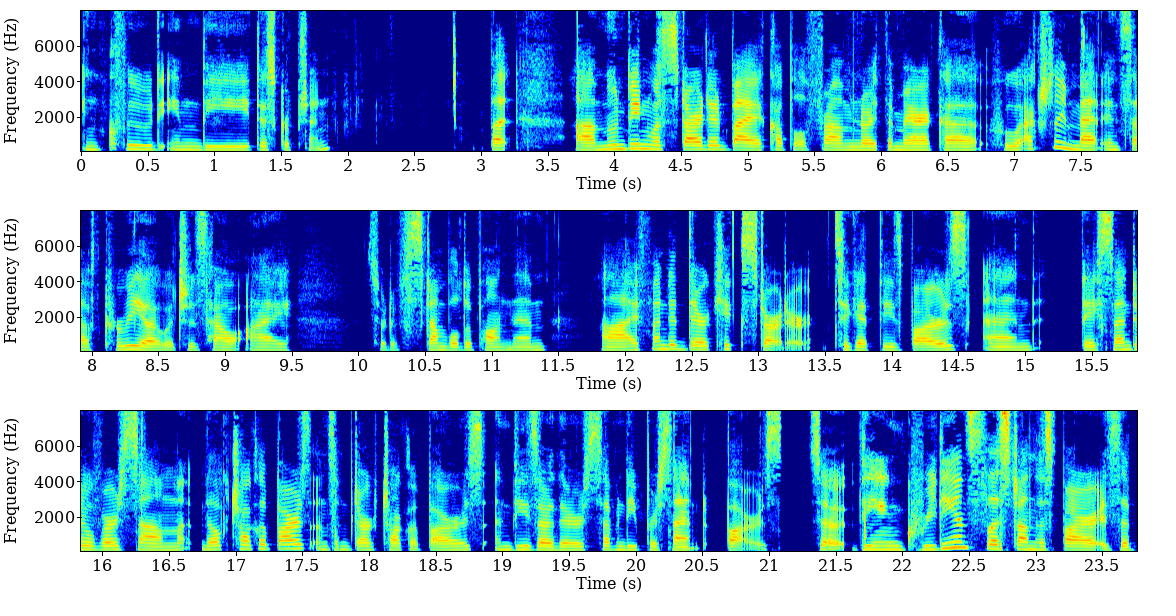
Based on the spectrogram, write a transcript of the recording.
include in the description. But uh, Moonbeam was started by a couple from North America who actually met in South Korea, which is how I sort of stumbled upon them. Uh, I funded their Kickstarter to get these bars, and they sent over some milk chocolate bars and some dark chocolate bars, and these are their 70% bars. So the ingredients list on this bar is a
